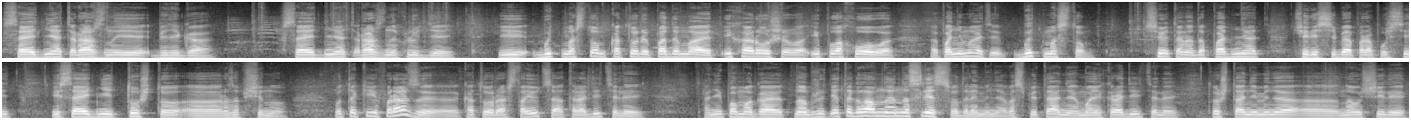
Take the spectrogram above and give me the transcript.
соединять разные берега, соединять разных людей и быть мостом, который поднимает и хорошего, и плохого, понимаете, быть мостом. Все это надо поднять, через себя пропустить и соединить то, что э, разобщено. Вот такие фразы, э, которые остаются от родителей, они помогают нам жить. Это главное наследство для меня, воспитание моих родителей, то, что они меня э, научили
